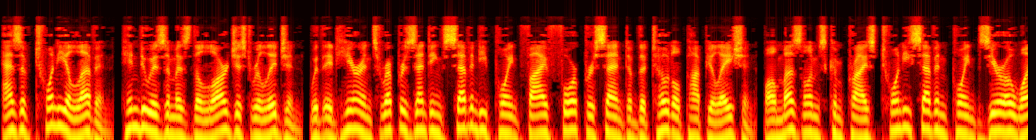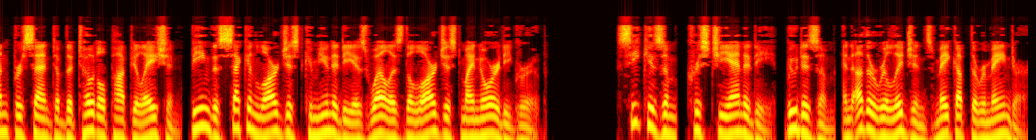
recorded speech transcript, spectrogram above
As of 2011, Hinduism is the largest religion, with adherents representing 70.54% of the total population, while Muslims comprise 27.01% of the total population, being the second largest community as well as the largest minority group. Sikhism, Christianity, Buddhism, and other religions make up the remainder.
